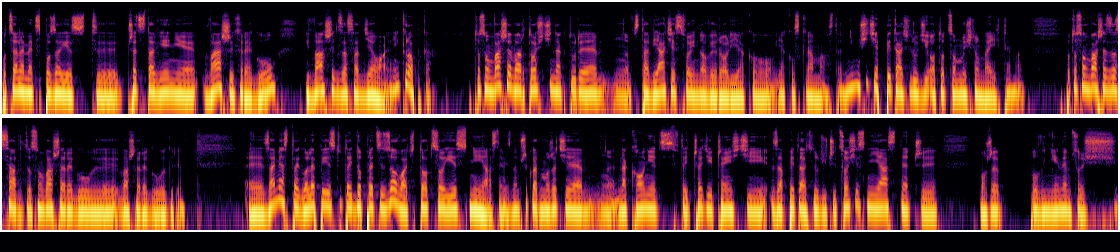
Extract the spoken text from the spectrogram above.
bo celem ekspozy jest e, przedstawienie waszych reguł i waszych zasad działania i kropka. To są wasze wartości, na które wstawiacie w swojej nowej roli jako, jako Scrum Master. Nie musicie pytać ludzi o to, co myślą na ich temat, bo to są wasze zasady, to są wasze reguły, wasze reguły gry. E, zamiast tego lepiej jest tutaj doprecyzować to, co jest niejasne. Więc na przykład możecie na koniec w tej trzeciej części zapytać ludzi, czy coś jest niejasne, czy może powinienem coś, e,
